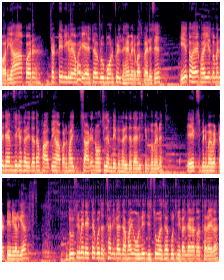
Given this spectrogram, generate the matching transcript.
और यहाँ पर टट्टी निकलेगा भाई एच डब्ल्यू बोनफील्ड है मेरे पास पहले से। ये तो है भाई, ये तो मैंने जैम सी के खरीदा था, फालतू यहाँ पर भाई साढ़े नौ सौ जैम के खरीदा था स्किन को मैंने। एक स्पिन में टट्टी निकल गया। दूसरी में देखते कुछ अच्छा निकल जाए भाई ओनी जिसू वैसा कुछ निकल जाएगा तो अच्छा रहेगा।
